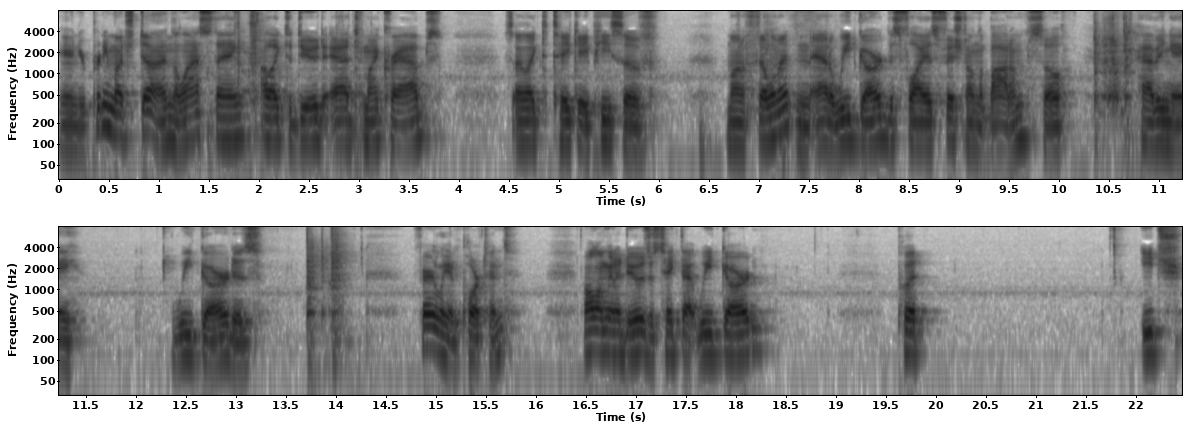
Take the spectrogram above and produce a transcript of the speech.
And you're pretty much done. The last thing I like to do to add to my crabs is I like to take a piece of monofilament and add a weed guard. This fly is fished on the bottom, so having a weed guard is fairly important. All I'm going to do is just take that weed guard, put each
